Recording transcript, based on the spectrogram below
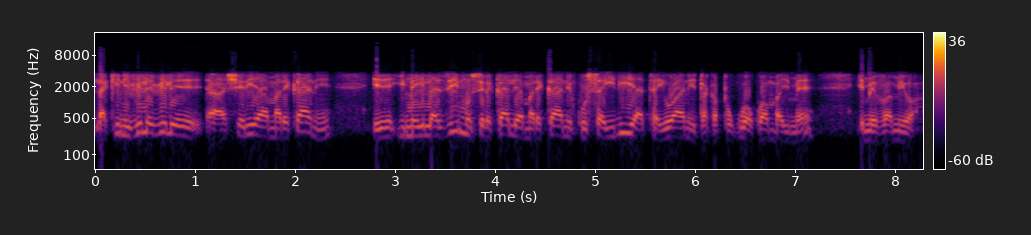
lakini vile vile uh, sheria ya Marekani imeilazimu serikali ya Marekani kusaidia Taiwan itakapokuwa kwamba ime imevamiwa.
